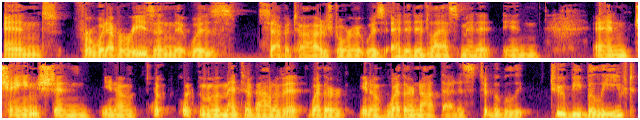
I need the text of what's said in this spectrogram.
and for whatever reason it was sabotaged or it was edited last minute in and changed and you know took took the momentum out of it whether you know whether or not that is to be to be believed.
